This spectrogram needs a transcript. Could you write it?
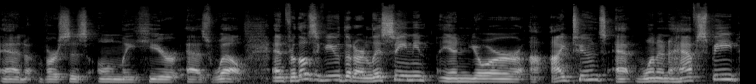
and versus only here as well. And for those of you that are listening in your uh, iTunes at one and a half speed,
